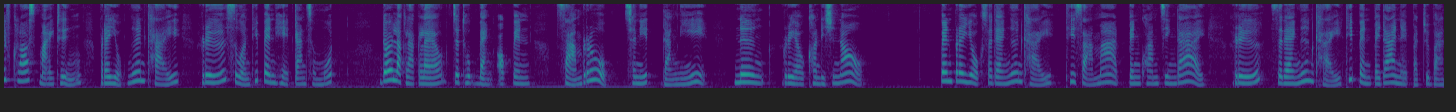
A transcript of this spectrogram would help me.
if clause หมายถึงประโยคเงื่อนไข หรือส่วนที่เป็นเหตุการณ์สมมุติ โดยหลักๆ แล้วจะถูกแบ่งออกเป็น 3 รูป ชนิด ดังนี้ 1. real conditional เป็นประโยคแสดงเงื่อนไขที่สามารถเป็นความจริงได้ หรือแสดงเงื่อนไขที่เป็นไปได้ในปัจจุบัน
